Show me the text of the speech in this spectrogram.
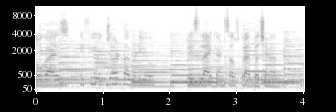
So guys if you enjoyed the video please like and subscribe the channel.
